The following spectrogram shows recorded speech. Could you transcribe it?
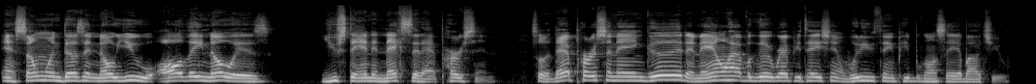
and someone doesn't know you, all they know is you standing next to that person. So if that person ain't good and they don't have a good reputation, what do you think people gonna say about you?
